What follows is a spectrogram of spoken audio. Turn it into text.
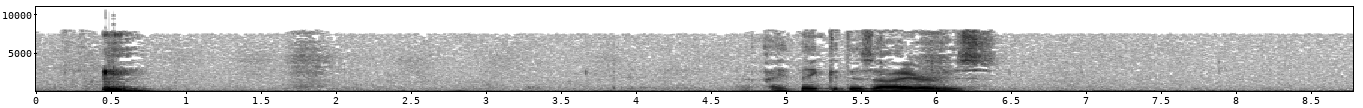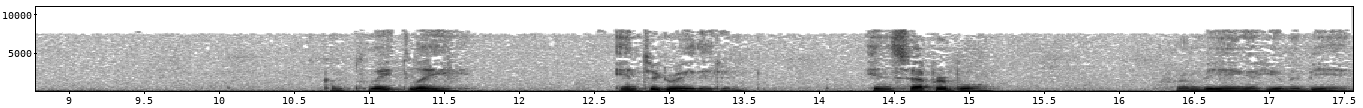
I think desire is completely integrated and inseparable from being a human being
